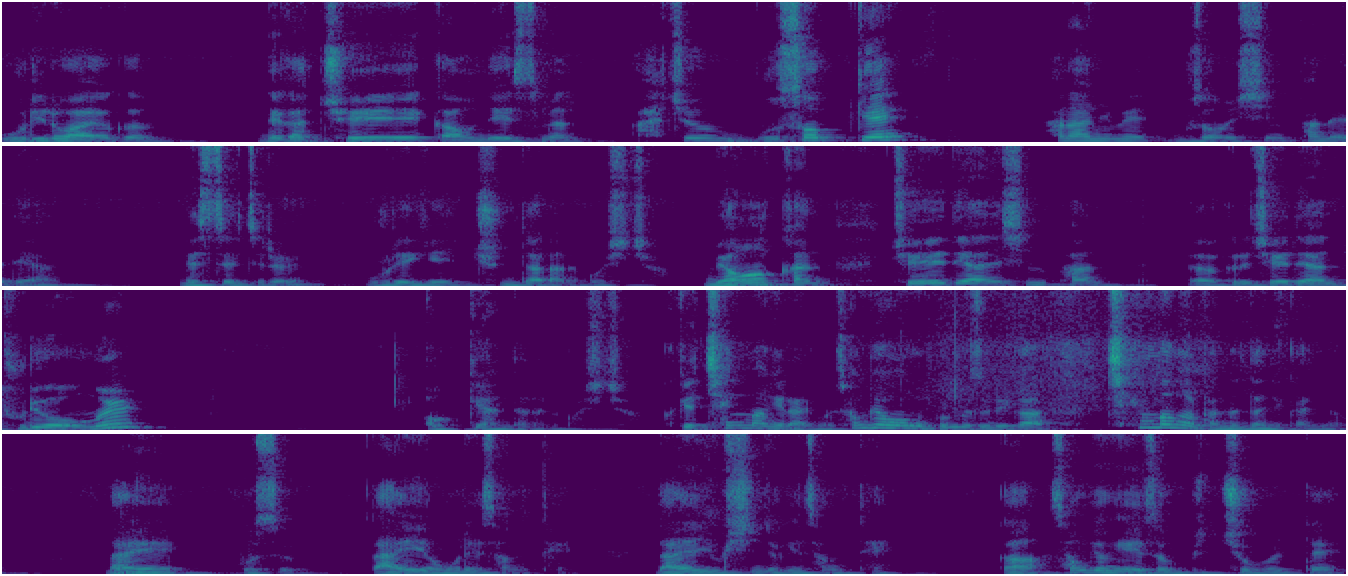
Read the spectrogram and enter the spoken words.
우리로 하여금 내가 죄 가운데 있으면 아주 무섭게 하나님의 무서운 심판에 대한 메시지를 우리에게 준다라는 것이죠. 명확한 죄에 대한 심판, 어, 그리고 죄에 대한 두려움을 얻게 한다는 것이죠. 그게 책망이라는 거예요. 성경을 보면서 우리가 책망을 받는다니까요. 나의 모습, 나의 영혼의 상태, 나의 육신적인 상태가 성경에서 비추어 때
